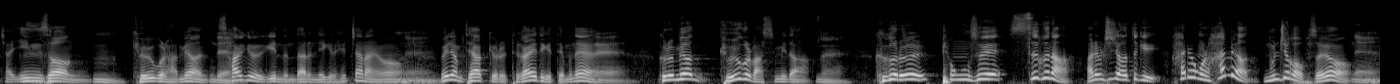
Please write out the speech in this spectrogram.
자 인성 음. 교육을 하면 네. 사교육이 는다는 얘기를 했잖아요. 네. 왜냐하면 대학교를 들어가야 되기 때문에 네. 그러면 교육을 받습니다. 네. 그거를 평소에 쓰거나 아니면 진짜 어떻게 활용을 하면 문제가 없어요. 네.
